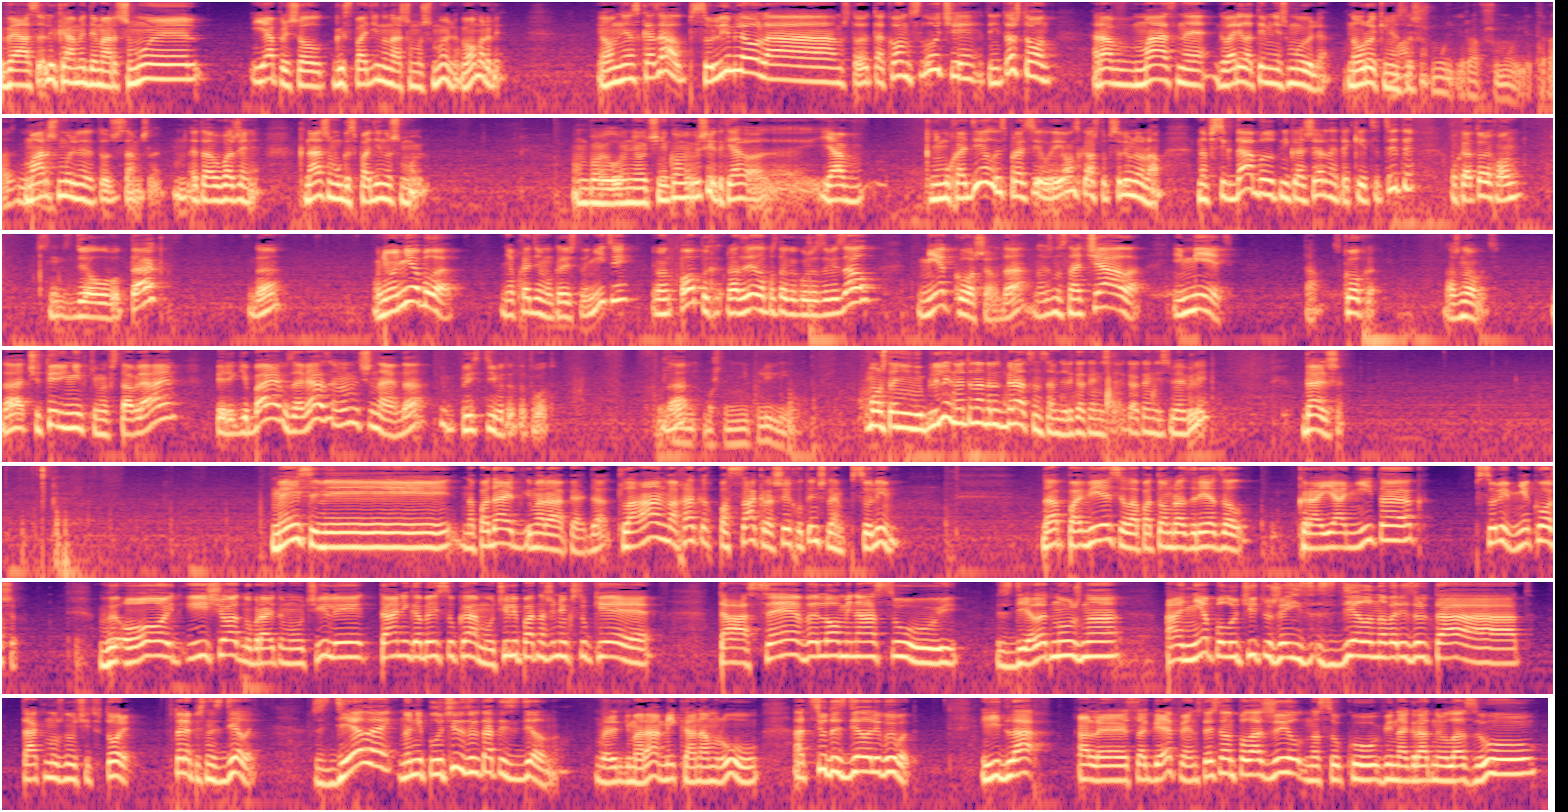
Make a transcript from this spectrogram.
Вясаликами демар Шмуэль. Я пришел к господину нашему Шмуэлю, в Омарли. И он мне сказал, псулим леулам, что в таком случае, это не то, что он Рав Масне говорил от имени Шмуэля. На уроке не услышал. Шмуль и Рав Шмуль, это разные? Мар Шмуль это тот же самый человек. Это уважение к нашему господину Шмуэлю. Он был у него учеником Ивиши. Так я, я к нему ходил и спросил, и он сказал, что Псалим Лулам. Навсегда будут некошерные такие цициты, у которых он сделал вот так, да, у него не было необходимого количества нитей, и он оп, их разрезал после того, как уже завязал, не кошер, да, нужно сначала иметь, там, сколько должно быть, да, четыре нитки мы вставляем, перегибаем, завязываем и начинаем, да, плести вот этот вот. Может, да? они, может, они не плели. Может, они не плели, но это надо разбираться, на самом деле, как они, как они себя вели. Дальше. Мейсиви нападает Гимара опять, да? Тлаан вахарках пасак рашей хутин шлем псулим. Да, повесил, а потом разрезал края ниток. Псулим, не кошер. Вы ой, и еще одну брайту мы учили. Тани габей сука, мы учили по отношению к суке. Тасе веломина суй. Сделать нужно, а не получить уже из сделанного результат. Так нужно учить в Торе. В Торе написано «сделай». Сделай, но не получи результат из сделанного. Говорит Гимара, Мика Намру. Отсюда сделали вывод. И для Алеса Гефен, что если он положил на суку виноградную лозу,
